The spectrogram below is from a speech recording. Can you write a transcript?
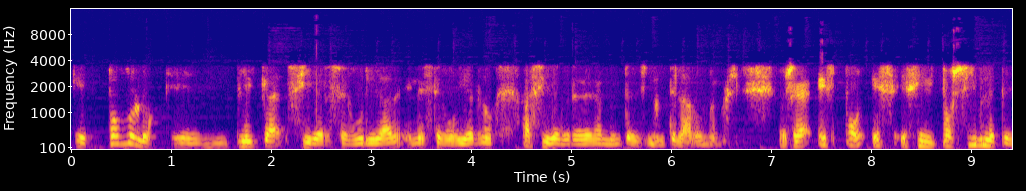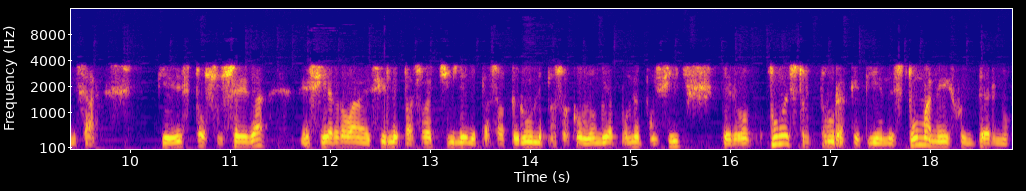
que todo lo que implica ciberseguridad en este gobierno ha sido verdaderamente desmantelado, Manuel. O sea, es, es, es imposible pensar que esto suceda es cierto, van a decir, le pasó a Chile, le pasó a Perú, le pasó a Colombia, pone pues sí, pero tu estructura que tienes, tu manejo interno,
